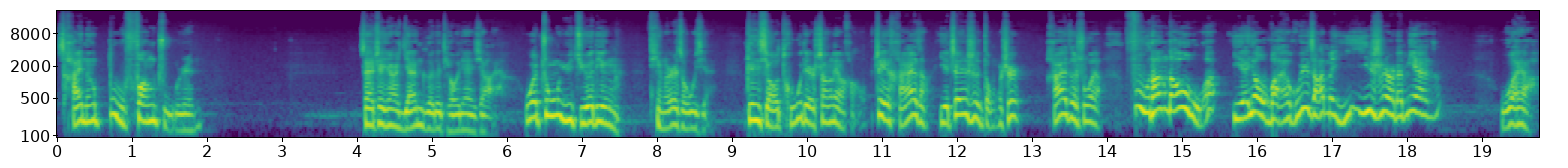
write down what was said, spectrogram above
才能不方主人。在这样严格的条件下呀，我终于决定铤而走险，跟小徒弟商量好。这孩子也真是懂事孩子说呀：“赴汤蹈火也要挽回咱们一社的面子。”我呀，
